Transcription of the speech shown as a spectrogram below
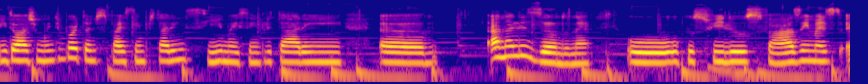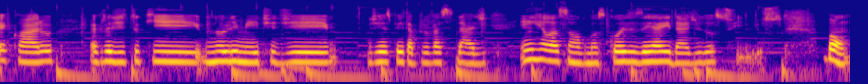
Então eu acho muito importante os pais sempre estarem em cima e sempre estarem uh, analisando, né, o, o que os filhos fazem, mas é claro, acredito que no limite de de respeitar a privacidade em relação a algumas coisas e a idade dos filhos. Bom,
